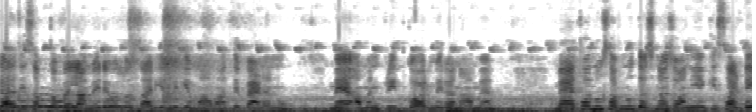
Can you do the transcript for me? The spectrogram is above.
ਅਕਾਲ ਜੀ, ਸਭ ਤੋਂ ਪਹਿਲਾਂ ਮੇਰੇ ਵੱਲੋਂ ਸਾਰੀਆਂ ਮੇਰੀਆਂ ਮਾਵਾਂ ਤੇ ਭੈਣਾਂ ਨੂੰ ਮੈਂ ਅਮਨਪ੍ਰੀਤ ਕੌਰ, ਮੇਰਾ ਨਾਮ ਹੈ। ਮੈਂ ਤੁਹਾਨੂੰ ਸਭ ਨੂੰ ਦੱਸਣਾ ਚਾਹੁੰਦੀ ਹਾਂ ਕਿ ਸਾਡੇ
